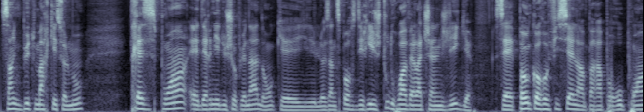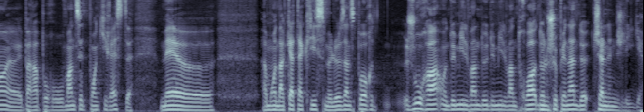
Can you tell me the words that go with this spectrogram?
5 buts marqués seulement. 13 points et dernier du championnat. Donc, Lausanne Sports dirige tout droit vers la Challenge League. C'est pas encore officiel hein, par rapport aux points euh, par rapport aux 27 points qui restent. Mais euh, à moins d'un cataclysme, Lausanne Sport jouera en 2022-2023 dans le championnat de Challenge League.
